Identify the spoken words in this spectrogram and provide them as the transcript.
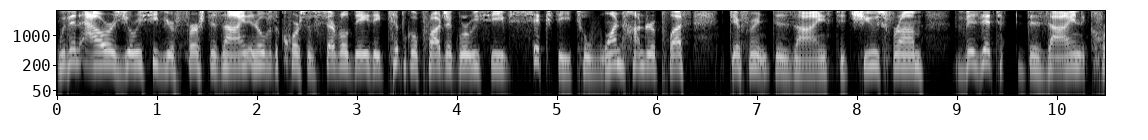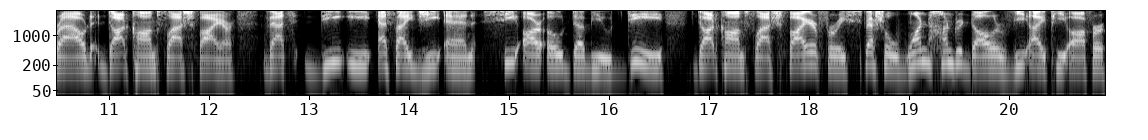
Within hours, you'll receive your first design and over the course of several days, a typical project will receive 60 to 100 plus different designs designs to choose from. Visit designcrowd.com slash fire. That's D-E-S-I-G-N-C-R-O-W-D dot com slash fire for a special $100 VIP offer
